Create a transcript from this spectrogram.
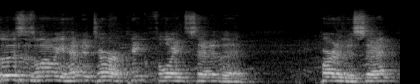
So this is when we head into our Pink Floyd set of the part of the set.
